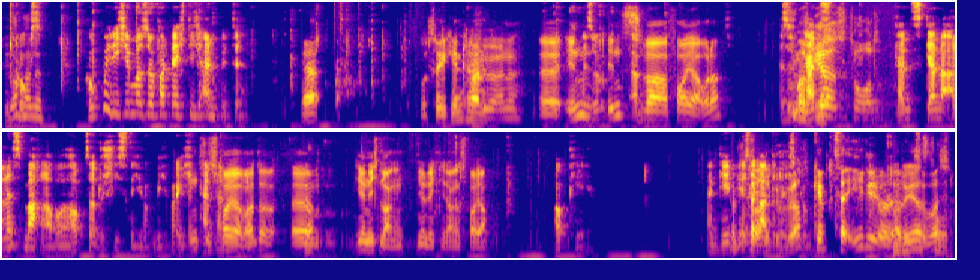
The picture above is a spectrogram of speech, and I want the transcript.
Du Noch guckst, eine. guck mich nicht immer so verdächtig an, bitte. Wo soll ich hinschauen? Äh, in, Also, ins ähm, war Feuer, oder? Also du kannst, ist tot. kannst gerne alles machen, aber Hauptsache du schießt nicht auf mich, weil ich Ins kann ist Feuer, warte. Ähm, Hier nicht lang, hier nicht langes Feuer. Okay. Dann gehen wir in Gibt's die da, andere Richtung. gibt's da Igel oder Maria ist sowas? tot.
